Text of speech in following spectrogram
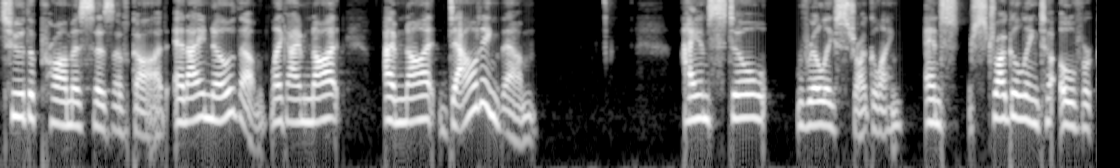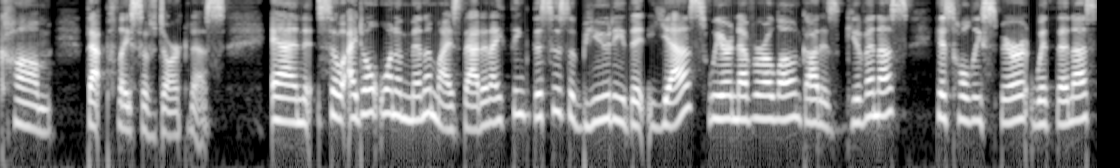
to the promises of God and I know them, like I'm not I'm not doubting them. I am still really struggling and struggling to overcome that place of darkness. And so I don't want to minimize that. And I think this is a beauty that, yes, we are never alone. God has given us his Holy Spirit within us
